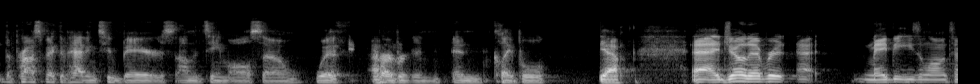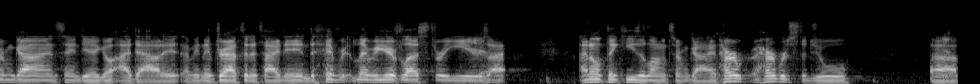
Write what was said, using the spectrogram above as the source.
the prospect of having two Bears on the team also with Herbert and and Claypool. yeah. Uh, Gerald Everett, uh, maybe he's a long term guy in San Diego. I doubt it. I mean, they've drafted a tight end every every year for the last three years. I I don't think he's a long term guy. And Her- Herbert's the jewel. Uh,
